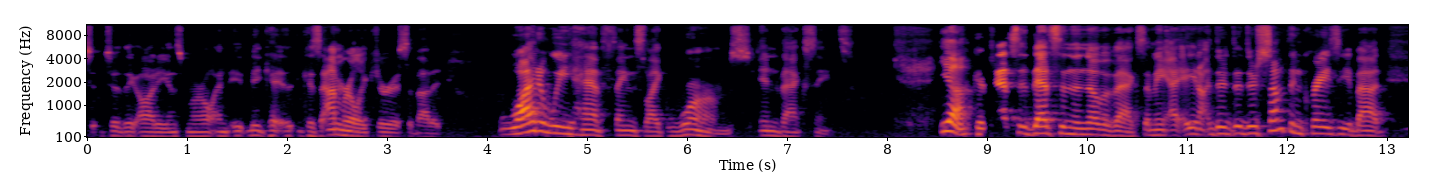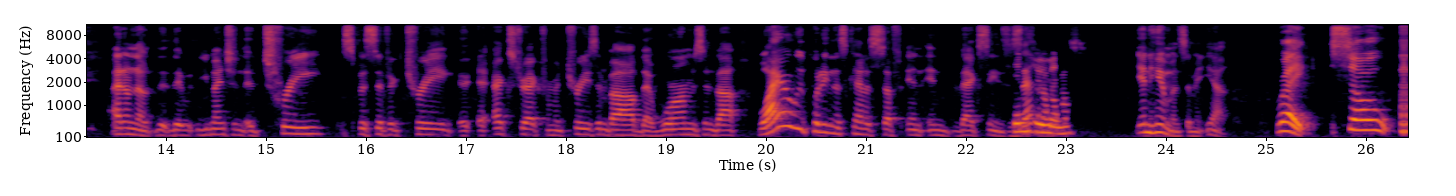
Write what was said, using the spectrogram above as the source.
to, to the audience, Meryl, and it, because, I'm really curious about it. Why do we have things like worms in vaccines? Yeah, because that's that's in the Novavax. I mean, I, you know, there, there's something crazy about. I don't know. You mentioned a tree, specific tree extract from a tree's involved. That worms involved. Why are we putting this kind of stuff in in vaccines? Is in that humans? In humans, I mean, yeah. Right. So.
